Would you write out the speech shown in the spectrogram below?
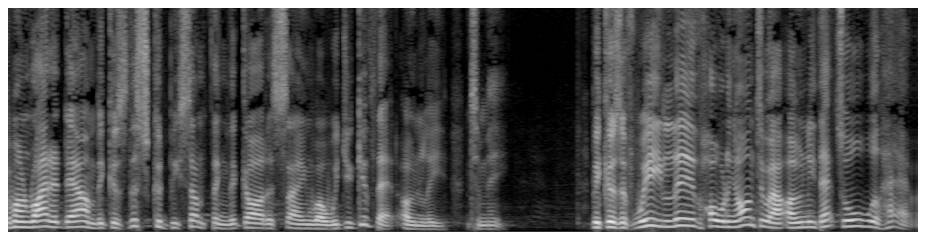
Come on, write it down because this could be something that God is saying, well, would you give that only to me? Because if we live holding on to our only, that's all we'll have.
